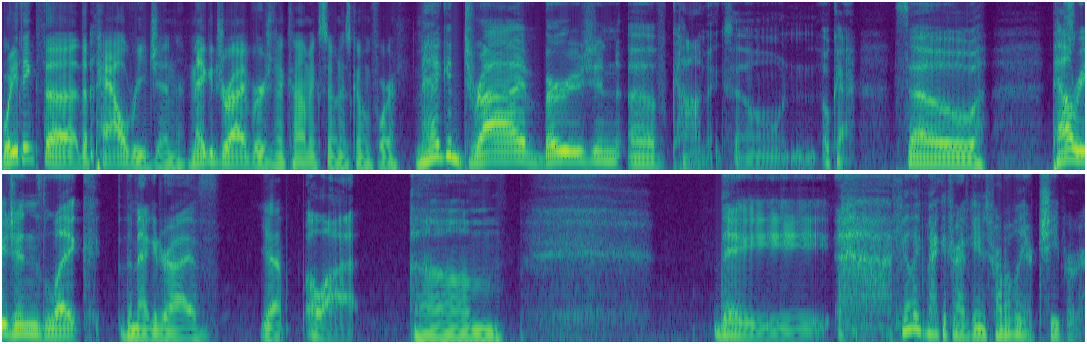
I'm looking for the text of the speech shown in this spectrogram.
I'm not. What do you think the the PAL region Mega Drive version of Comix Zone is going for? Mega Drive version of Comix Zone. Okay, so PAL regions like the Mega Drive Yeah. a lot. Um, they, I feel like Mega Drive games probably are cheaper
